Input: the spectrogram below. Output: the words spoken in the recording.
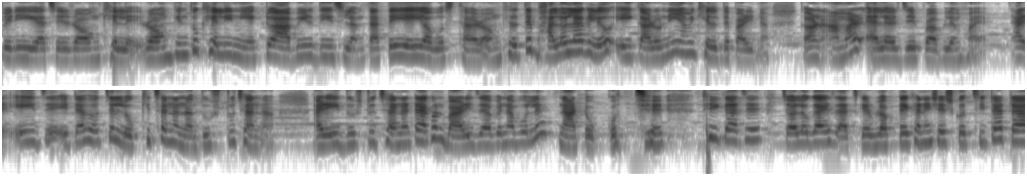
বেরিয়ে গেছে রং খেলে। রং কিন্তু খেলিনি, একটু আবির দিয়েছিলাম, তাতেই এই অবস্থা। রং খেলতে ভালো লাগলেও এই কারণেই আমি খেলতে পারি না, কারণ আমার অ্যালার্জির প্রবলেম হয়। আর এই যে এটা হচ্ছে লক্ষ্মী ছানা না, দুষ্টু ছানা। আর এই দুষ্টু ছানাটা এখন বাড়ি যাবে না বলে নাটক করছে। ঠিক আছে, চলো গাইজ আজকের ব্লগটা এখানেই শেষ করছি, টাটা!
